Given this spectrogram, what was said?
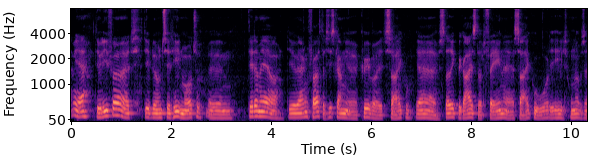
Jamen ja, det er jo lige før, at det er blevet til et helt motto. Øhm, det der med, at det er jo hverken første eller sidste gang, jeg køber et Seiko. Jeg er stadig begejstret fan af Seiko-ure, det er helt 100%.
